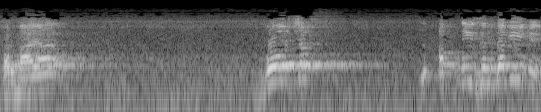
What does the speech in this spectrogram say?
فرمایا، وہ شخص جو اپنی زندگی میں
